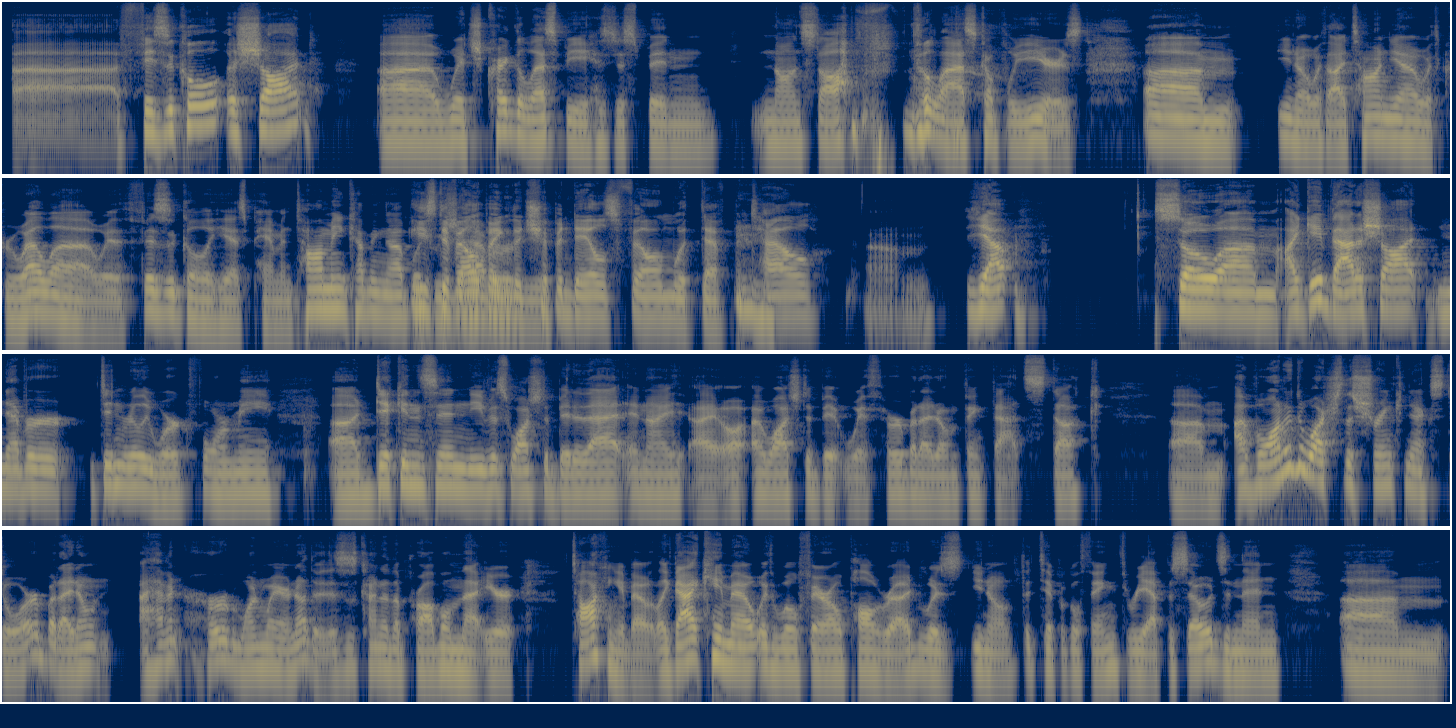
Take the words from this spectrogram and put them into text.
uh, Physical a shot, uh, which Craig Gillespie has just been nonstop the last couple years. Um, you know, with I Tonya, with Cruella, with Physical, he has Pam and Tommy coming up. He's we should have a developing the. Chippendales film with Dev Patel. Um, yeah. So um, I gave that a shot. Never didn't really work for me. Uh, Dickinson, Nevis watched a bit of that, and I, I I watched a bit with her, but I don't think that stuck. Um, I've wanted to watch The Shrink Next Door, but I don't. I haven't heard one way or another. This is kind of the problem that you're talking about. Like that came out with Will Ferrell, Paul Rudd was you know the typical thing, three episodes, and then um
